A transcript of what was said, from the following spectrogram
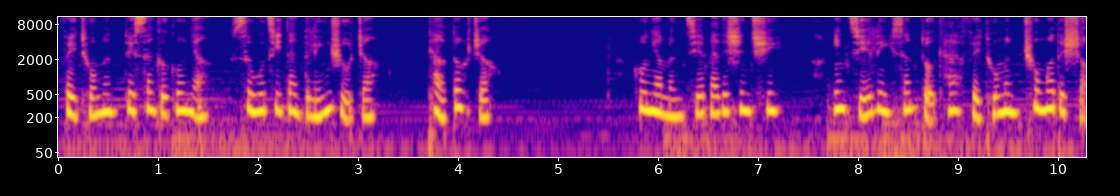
匪徒们对三个姑娘肆无忌惮的凌辱着、挑逗着。姑娘们洁白的身躯因竭力想躲开匪徒们触摸的手，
